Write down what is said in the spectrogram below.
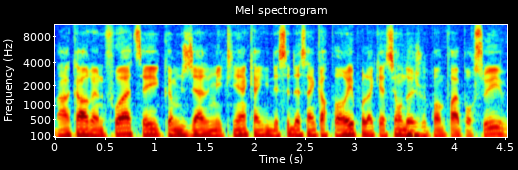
Mais encore une fois, tu sais, comme je dis à mes clients, quand ils décident de s'incorporer pour la question de je veux pas me faire poursuivre,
